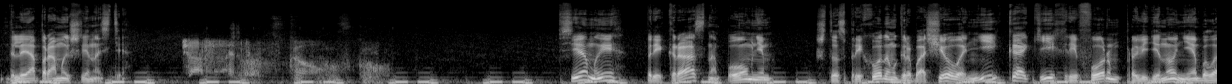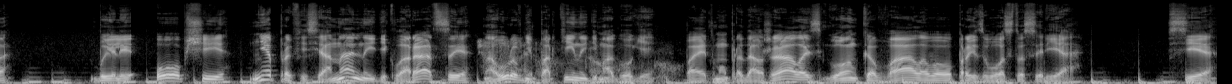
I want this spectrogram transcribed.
для промышленности. Все мы прекрасно помним, что с приходом Горбачева никаких реформ проведено не было. Были общие, непрофессиональные декларации на уровне партийной демагогии. Поэтому продолжалась гонка валового производства сырья. Все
